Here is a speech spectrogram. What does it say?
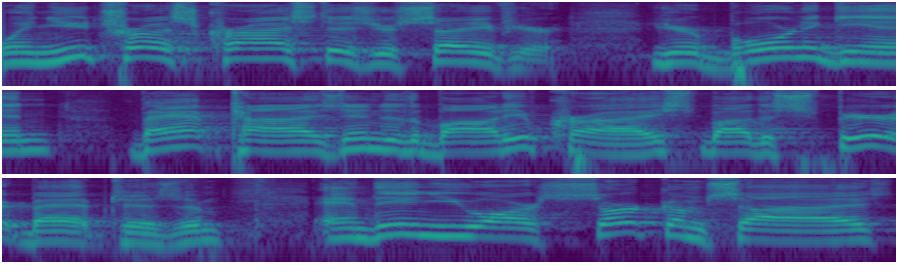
When you trust Christ as your Savior, you're born again, baptized into the body of Christ by the Spirit baptism, and then you are circumcised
